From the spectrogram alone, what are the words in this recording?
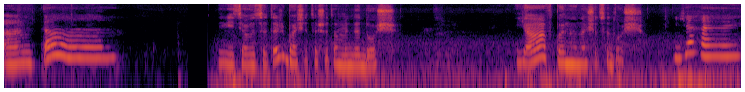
I'm done. Дивіться, ви це теж бачите, що там іде дощ? Я впевнена, що це дощ. Єй!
